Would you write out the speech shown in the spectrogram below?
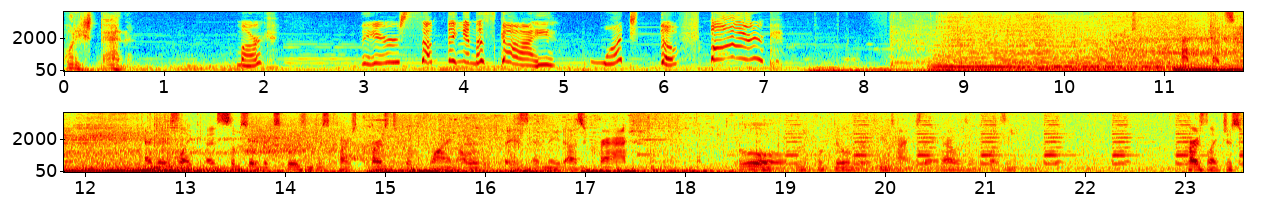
What is that? Mark, there's something in the sky. What the fuck? And there's like a, some sort of explosion just caused cars to go flying all over the place and made us crash. Oh, we flipped over a few times there. That was unpleasant. Cars like just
